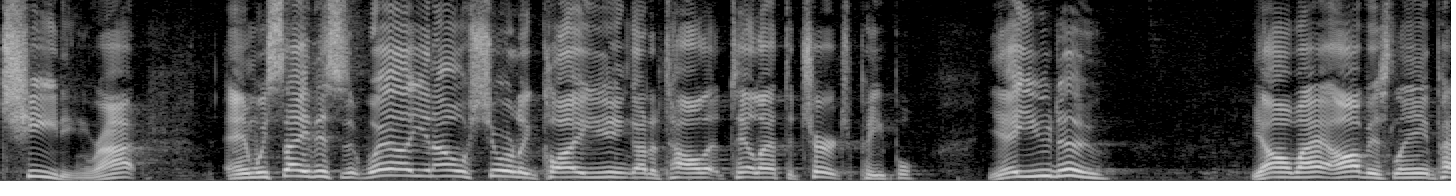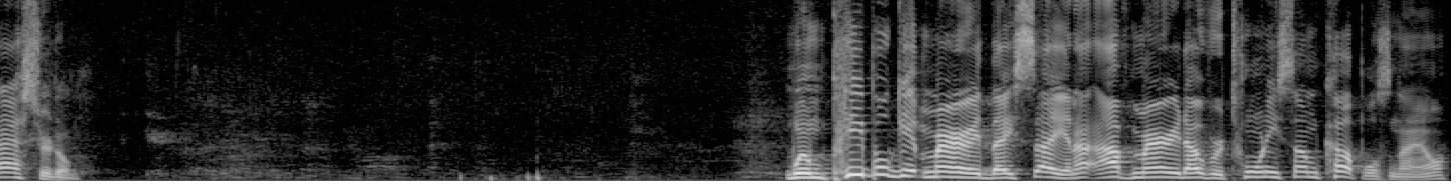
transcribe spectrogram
cheating, right? And we say this is well, you know, surely Clay, you ain't got to tell that, tell that to church people. Yeah, you do. Y'all obviously ain't pastored them. When people get married, they say, and I, have married over 20 some couples now,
